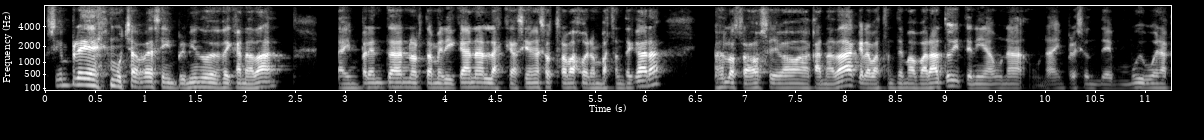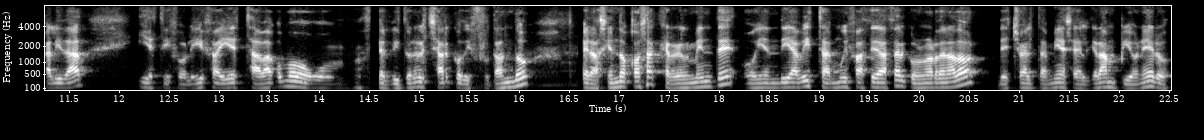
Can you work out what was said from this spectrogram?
siempre muchas veces imprimiendo desde Canadá, las imprentas norteamericanas, las que hacían esos trabajos eran bastante caras. Entonces los trabajos se llevaban a Canadá, que era bastante más barato y tenía una, impresión de muy buena calidad. Y Steve Olive ahí estaba como un cerdito en el charco disfrutando, pero haciendo cosas que realmente hoy en día vista es muy fácil de hacer con un ordenador. De hecho, él también es el gran pionero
